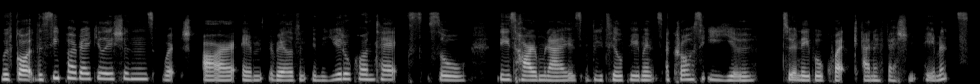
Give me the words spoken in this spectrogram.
We've got the SEPA regulations, which are um, relevant in the Euro context. So these harmonise retail payments across the EU to enable quick and efficient payments.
